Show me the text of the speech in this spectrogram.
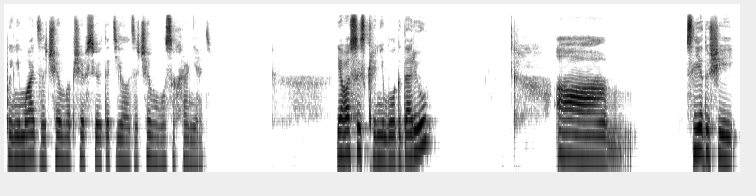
понимать, зачем вообще все это делать, зачем его сохранять. Я вас искренне благодарю. А, следующий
